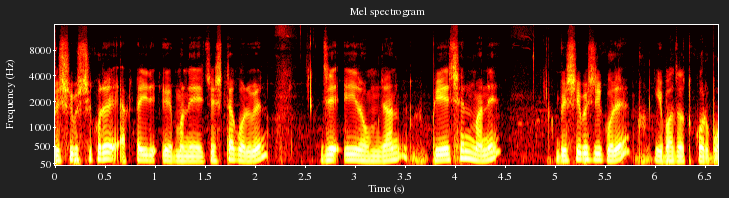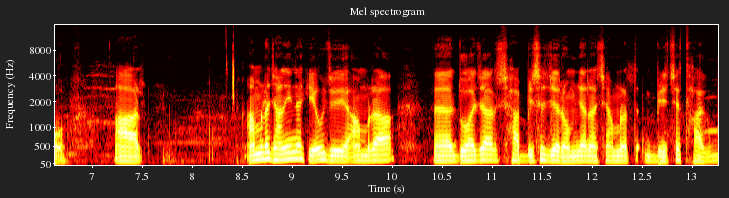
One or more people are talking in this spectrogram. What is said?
বেশি বেশি করে একটাই মানে চেষ্টা করবেন যে এই রমজান পেয়েছেন মানে বেশি বেশি করে ইবাদত করব। আর আমরা জানি না কেউ যে আমরা দু হাজার ছাব্বিশে যে রমজান আছে, আমরা বেঁচে থাকব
